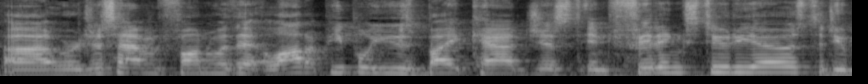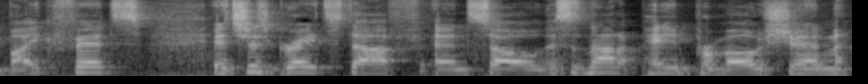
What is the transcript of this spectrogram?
uh, who are just having fun with it. A lot of people use BikeCAD just in fitting studios to do bike fits. It's just great stuff, and so this is not a paid promotion.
